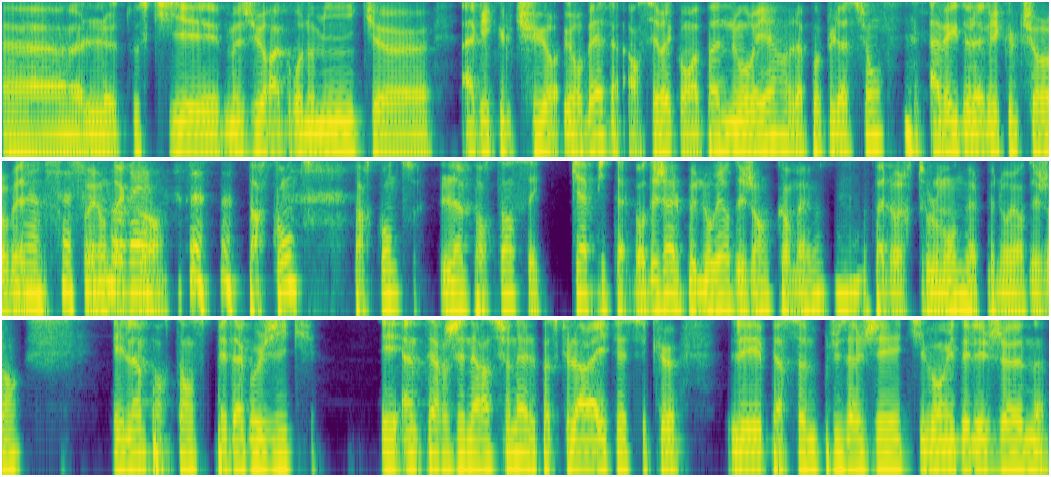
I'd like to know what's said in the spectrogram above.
euh, le, tout ce qui est mesures agronomiques, euh, agriculture urbaine. Alors c'est vrai qu'on va pas nourrir la population avec de l'agriculture urbaine. Ah, ça Soyons d'accord. par contre, par contre, l'important c'est capital. Bon déjà elle peut nourrir des gens quand même. Elle Mhm. peut pas nourrir tout le monde, mais elle peut nourrir des gens. Et l'importance pédagogique et intergénérationnelle, parce que la réalité c'est que les personnes plus âgées qui vont aider les jeunes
